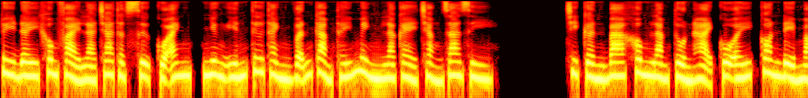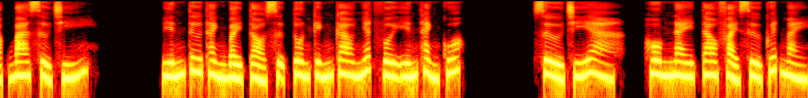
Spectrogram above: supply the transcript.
Tuy đây không phải là cha thật sự của anh, nhưng Yến Tư Thành vẫn cảm thấy mình là kẻ chẳng ra gì. Chỉ cần ba không làm tổn hại cô ấy con để mặc ba xử trí. Yến Tư Thành bày tỏ sự tôn kính cao nhất với Yến Thành Quốc. Xử trí à, hôm nay tao phải xử quyết mày.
